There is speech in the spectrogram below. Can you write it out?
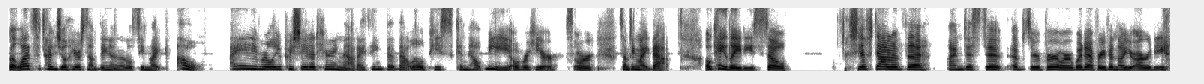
But lots of times you'll hear something and it'll seem like, oh, I really appreciated hearing that. I think that that little piece can help me over here or something like that. Okay, ladies. So shift out of the I'm just an observer or whatever, even though you're already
